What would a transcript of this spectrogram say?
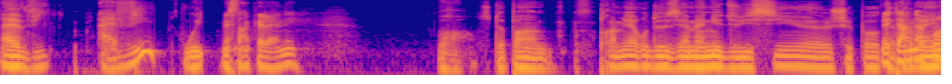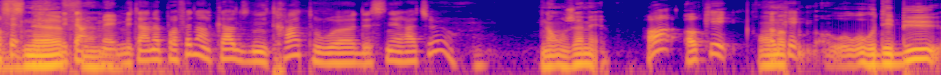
À vie. à vie? Oui. Mais c'est en quelle année? Bon, c'était pas en première ou deuxième année du ici, euh, je sais pas, Mais t'en, as pas fait, mais, 99. mais t'en, as pas fait dans le cadre du nitrate ou euh, de cinérature? Non, jamais. Ah, OK. On au au début,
